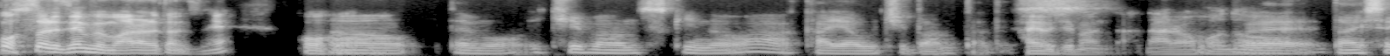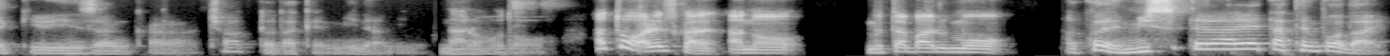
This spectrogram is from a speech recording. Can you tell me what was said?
おお、それ全部回られたんですね。ほうほうでも、一番好きのは、かや内バンタです。かや内バンタ。なるほど。大石林山からちょっとだけ南。なるほど。あと、あれですか、あの、ムタバルも。あこれ、見捨てられた展望台。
